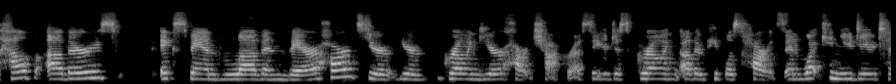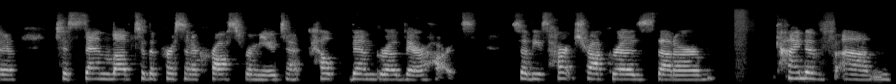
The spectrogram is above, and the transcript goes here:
help others expand love in their hearts. You're you're growing your heart chakra. So you're just growing other people's hearts. And what can you do to to send love to the person across from you to help them grow their hearts? So these heart chakras that are kind of um,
